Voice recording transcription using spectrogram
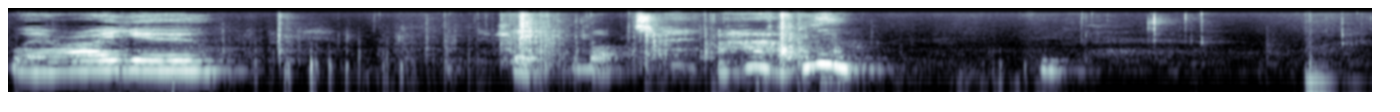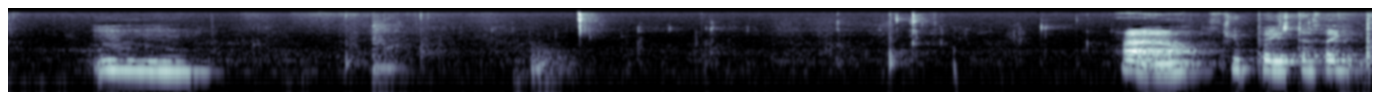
Where are you? Show the box. Aha, blue. Mm. I don't know, toothpaste I think.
